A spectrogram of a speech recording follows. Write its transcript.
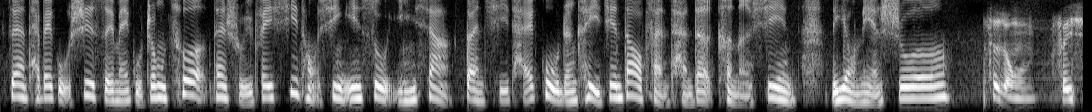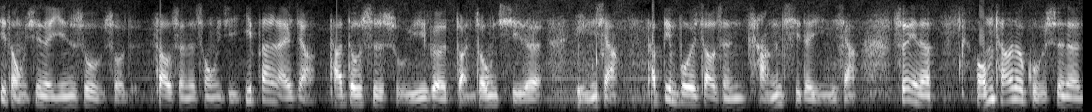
虽然台北股市随美股重挫，但属于非系统性因素影响，短期台股仍可以见到反弹的可能性。李永年说。这种非系统性的因素所造成的冲击，一般来讲，它都是属于一个短中期的影响，它并不会造成长期的影响。所以呢，我们台湾的股市呢，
